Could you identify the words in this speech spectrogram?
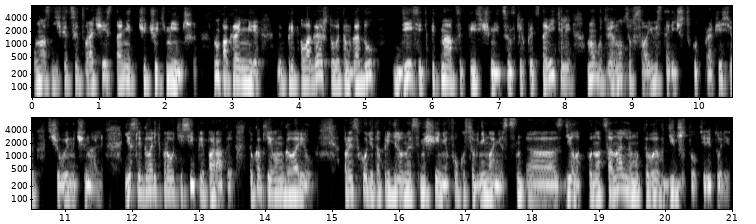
у нас дефицит врачей станет чуть-чуть меньше. Ну, по крайней мере, предполагаю, что в этом году 10-15 тысяч медицинских представителей могут вернуться в свою историческую профессию, с чего и начинали. Если говорить про OTC-препараты, то, как я вам говорил, происходит определенное смещение фокуса внимания с э, сделок по национальному ТВ в digital территории.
